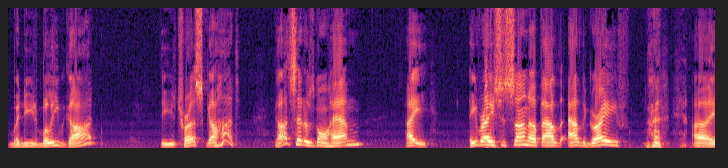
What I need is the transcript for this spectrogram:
But do you believe God? Do you trust God? God said it was going to happen. Hey, He raised His Son up out of, out of the grave. uh,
